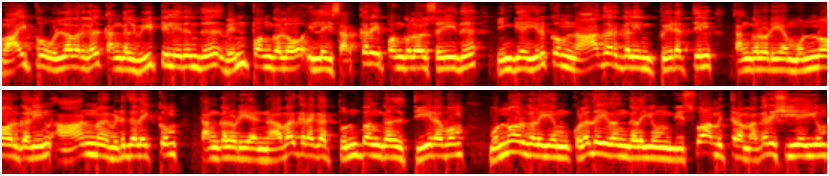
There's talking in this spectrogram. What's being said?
வாய்ப்பு உள்ளவர்கள் தங்கள் வீட்டிலிருந்து வெண்பொங்கலோ இல்லை சர்க்கரை பொங்கலோ செய்து இங்கே இருக்கும் நாகர்களின் பீடத்தில் தங்களுடைய முன்னோர்களின் ஆன்ம விடுதலைக்கும் தங்களுடைய நவகிரக துன்பங்கள் தீரவும் முன்னோர்களையும் குலதெய்வங்களையும் விஸ்வாமித்ர மகரிஷியையும்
